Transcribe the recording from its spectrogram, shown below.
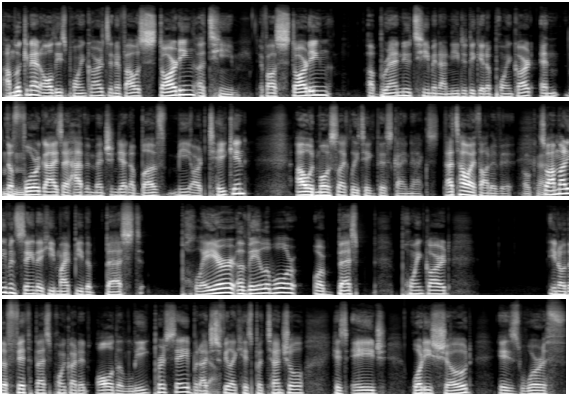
I'm looking at all these point guards, and if I was starting a team, if I was starting a brand new team and I needed to get a point guard, and the Mhm. four guys I haven't mentioned yet above me are taken, I would most likely take this guy next. That's how I thought of it. Okay. So I'm not even saying that he might be the best player available or best point guard, you know, the fifth best point guard in all the league per se, but I Yeah. just feel like his potential, his age, what he showed is worth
